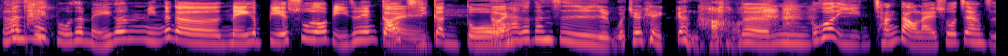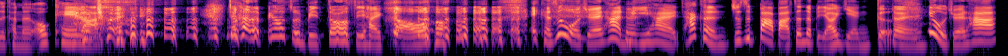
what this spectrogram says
然后泰国的每一个民那个每一个别墅都比这边高级更多。对，他说，但是我觉得可以更好。对，嗯，不过以长岛来说，这样子可能 OK 啦。就他的标准比 Dorothy 还高哦。哎、欸，可是我觉得他很厉害，他可能就是爸爸真的比较严格。对，因为我觉得他。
